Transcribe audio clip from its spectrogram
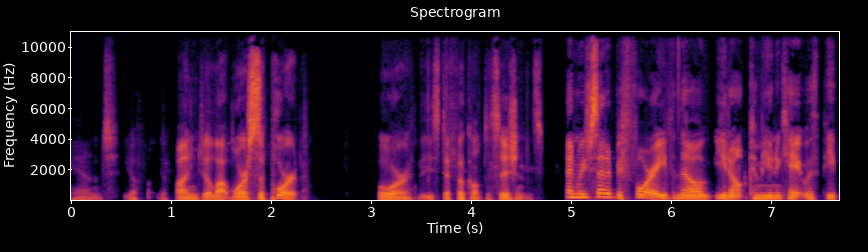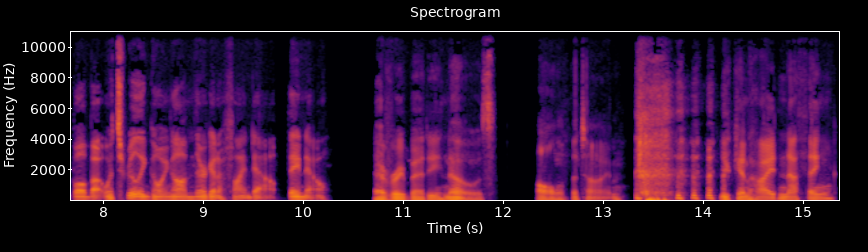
And you'll, you'll find a lot more support for these difficult decisions. And we've said it before, even though you don't communicate with people about what's really going on, they're going to find out. They know. Everybody knows all of the time. you can hide nothing.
